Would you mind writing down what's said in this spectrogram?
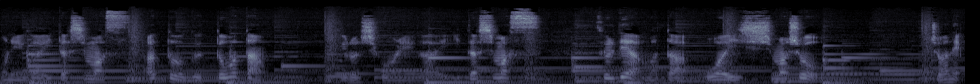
お願いいたします。あと、グッドボタンよろしくお願いいたします。それではまたお会いしましょう。じゃあね。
